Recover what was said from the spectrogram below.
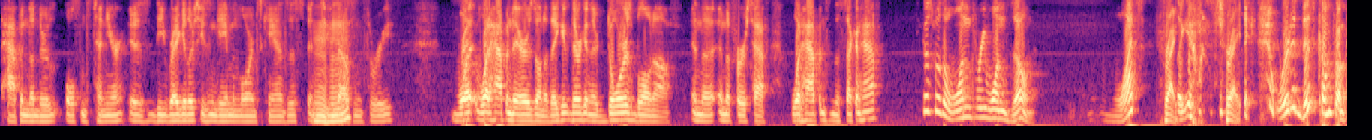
happened under Olson's tenure is the regular season game in Lawrence, Kansas in Mhm. 2003. What what happened to Arizona? They they were getting their doors blown off in the in the first half. What happens in the second half? He goes with a one-three-one zone. What? Right. Like it was just Right. like, where did this come from?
